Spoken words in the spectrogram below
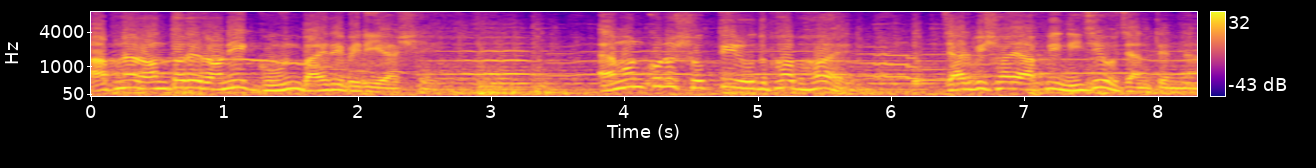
আপনার অন্তরের অনেক গুণ বাইরে বেরিয়ে আসে। এমন কোন শক্তির উদ্ভব হয় যার বিষয়ে আপনি নিজেও জানতেন না।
